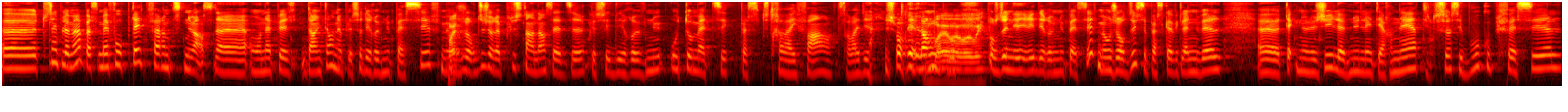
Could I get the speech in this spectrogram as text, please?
Euh, tout simplement parce mais il faut peut-être faire une petite nuance. Euh, on appelle, dans le temps, on appelait ça des revenus passifs, mais aujourd'hui, j'aurais plus tendance à dire que c'est des revenus automatiques parce que tu travailles fort, tu travailles des journées longues pour, pour, générer des revenus passifs. Mais aujourd'hui, c'est parce qu'avec la nouvelle euh, technologie, l'avenue de l'Internet et tout ça, c'est beaucoup plus facile.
